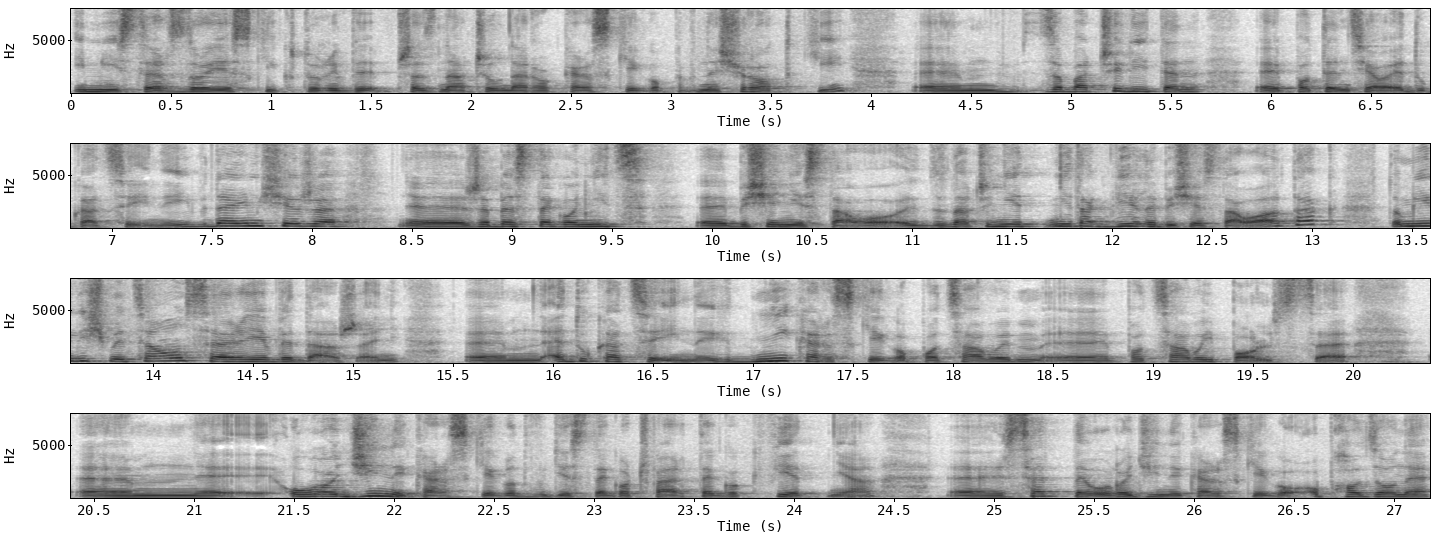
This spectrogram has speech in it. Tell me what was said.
i minister Zdrojewski, który przeznaczył na rok Karskiego pewne środki, zobaczyli ten e, potencjał edukacyjny. I wydaje mi się, że, e, że bez tego nic e, by się nie stało. Znaczy nie, nie tak wiele by się stało, a tak to mieliśmy całą serię wydarzeń edukacyjnych, Dni Karskiego po, całym, e, po całej Polsce, urodziny Karskiego 24 kwietnia, e, setne urodziny Karskiego obchodzone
